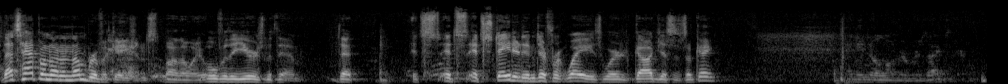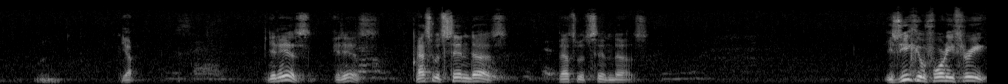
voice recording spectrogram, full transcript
That's happened on a number of occasions, by the way, over the years with them. That it's it's it's stated in different ways where God just says, okay. And he no longer resides there. Yep. It is. It is. That's what sin does. That's what sin does. Ezekiel 43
